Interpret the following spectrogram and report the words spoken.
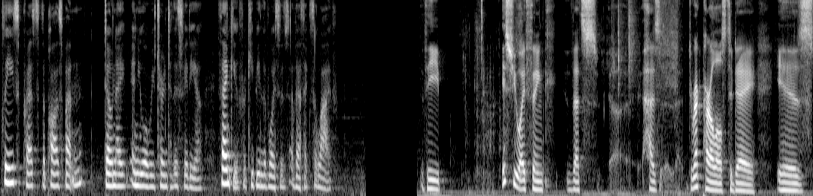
please press the pause button, donate, and you will return to this video. Thank you for keeping the voices of ethics alive. The issue, I think, that's uh, has direct parallels today is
